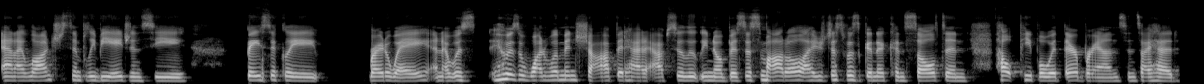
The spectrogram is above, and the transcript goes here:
And i launched simply be agency basically right away and it was it was a one woman shop. It had absolutely no business model. I just was going to consult and help people with their brands since i had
